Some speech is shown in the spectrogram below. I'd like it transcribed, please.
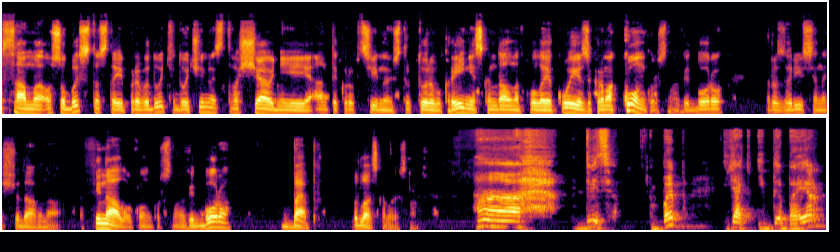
саме особистостей приведуть до очільництва ще однієї антикорупційної структури в Україні, скандал навколо якої, зокрема, конкурсного відбору розгорівся нещодавно. Фіналу конкурсного відбору БЕП. Будь ласка, Борислав. Дивіться, БЕП, як і ДБР,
